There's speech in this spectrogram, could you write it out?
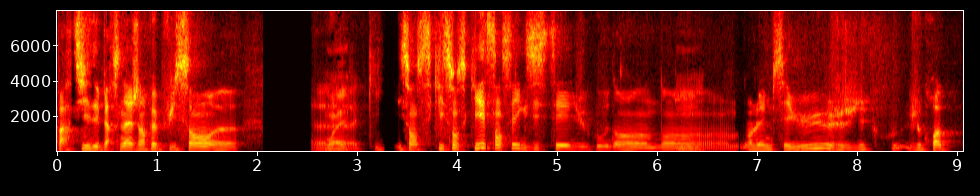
partie des personnages un peu puissants euh, qui, qui sont, qui sont qui est censé exister du coup dans, Mm. dans le MCU. Je, je, je crois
